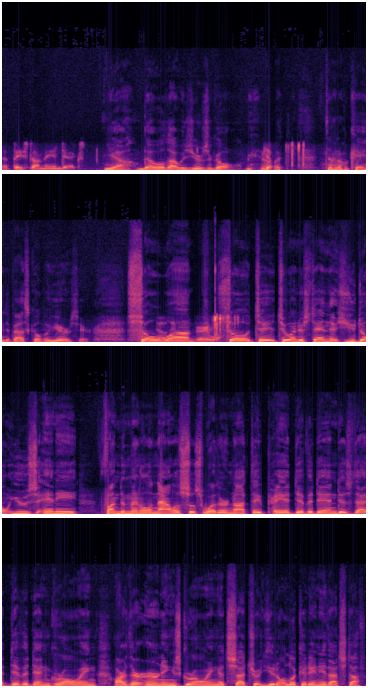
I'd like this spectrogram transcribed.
uh based on the index. Yeah, that, well, that was years ago. You know, yep. It's done okay in the past couple of years here. So, no, um, well. so to to understand this, you don't use any fundamental analysis whether or not they pay a dividend. Is that dividend growing? Are their earnings growing, etc. You don't look at any of that stuff.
